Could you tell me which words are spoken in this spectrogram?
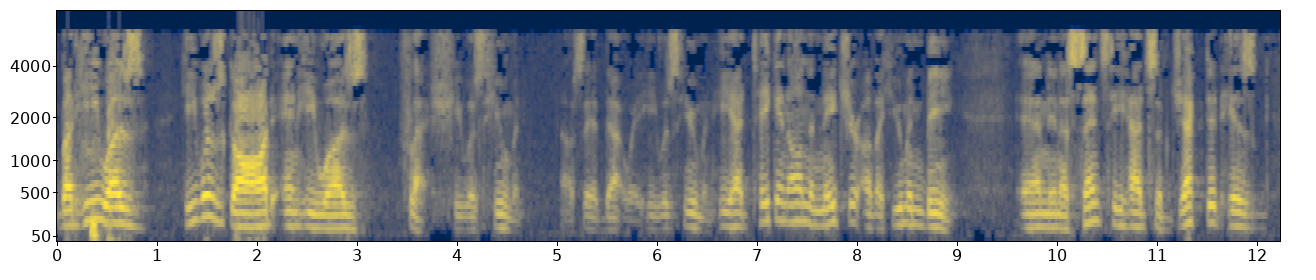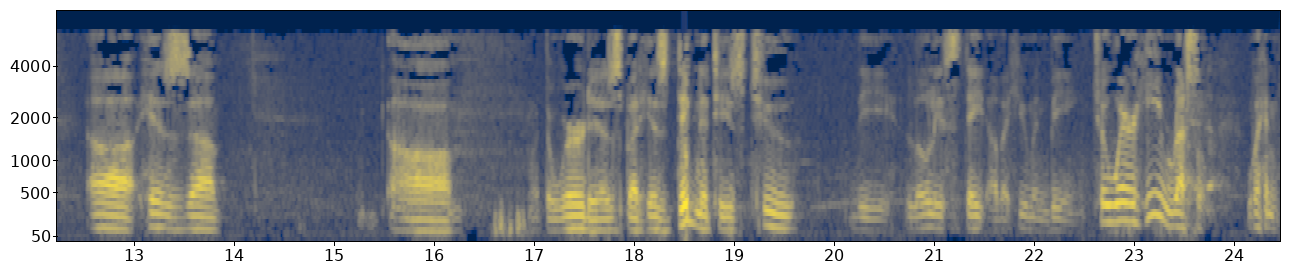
but he was, he was God and he was flesh. He was human. I'll say it that way. He was human. He had taken on the nature of a human being and in a sense he had subjected his uh, his uh, uh, what the word is, but his dignities to the lowly state of a human being, to where he wrestled when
